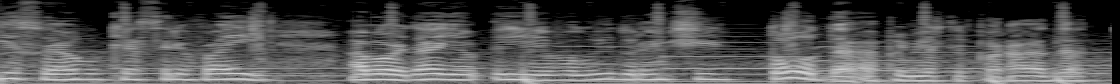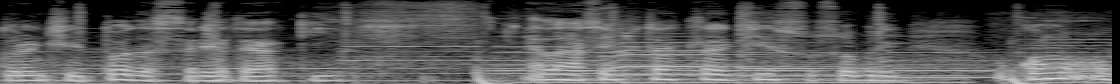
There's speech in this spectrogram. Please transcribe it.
isso é algo que a série vai abordar e, e evoluir durante toda a primeira temporada, durante toda a série até aqui. Ela sempre trata disso, sobre como,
